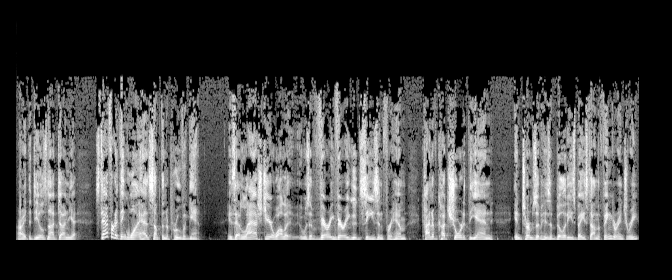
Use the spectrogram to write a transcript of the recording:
All right, the deal's not done yet. Stafford, I think, has something to prove again. Is that last year, while it was a very, very good season for him, kind of cut short at the end in terms of his abilities based on the finger injury.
